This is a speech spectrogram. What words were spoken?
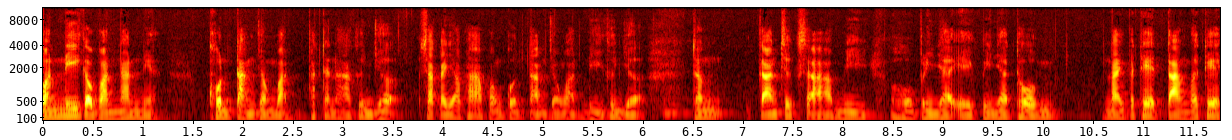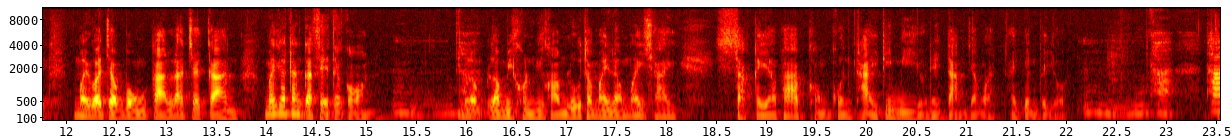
วันนี้กับวันนั้นเนี่ย คนต่างจังหวัดพัฒนาขึ้นเยอะ ศักยภาพของคนต่างจังหวัดดีขึ้นเยอะ ทั้งการศึกษามีโอ้โหปริญญาเอกปริญญาโทในประเทศต่างประเทศ ไม่ว่าจะวงการราชการไม่กระทั่งเกษตรกรอืมเราค่ะเรามีคนมีความรู้ทำไมเราไม่ใช้ศักยภาพของคนไทยที่มีอยู่ในต่างจังหวัดให้เป็นประโยชน์อืมค่ะ ถ้า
